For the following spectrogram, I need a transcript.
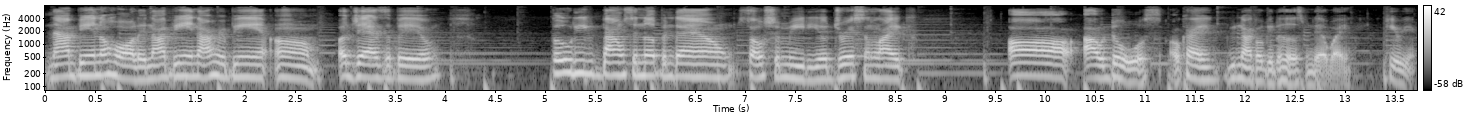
Not being a harlot, not being out here being um a Jezebel, booty bouncing up and down social media, dressing like all outdoors. Okay, you're not gonna get a husband that way. Period.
